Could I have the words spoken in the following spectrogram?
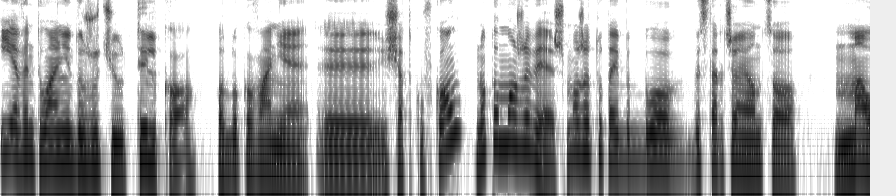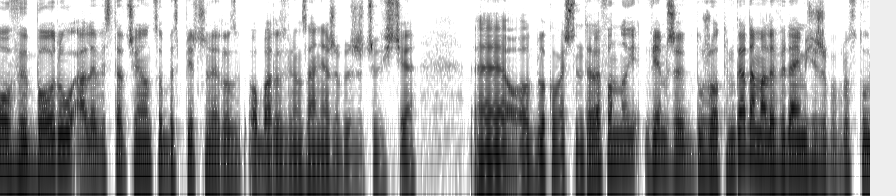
i ewentualnie dorzucił tylko odblokowanie yy, siatkówką, no to może wiesz, może tutaj by było wystarczająco mało wyboru, ale wystarczająco bezpieczne roz oba rozwiązania, żeby rzeczywiście odblokować ten telefon. No wiem, że dużo o tym gadam, ale wydaje mi się, że po prostu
